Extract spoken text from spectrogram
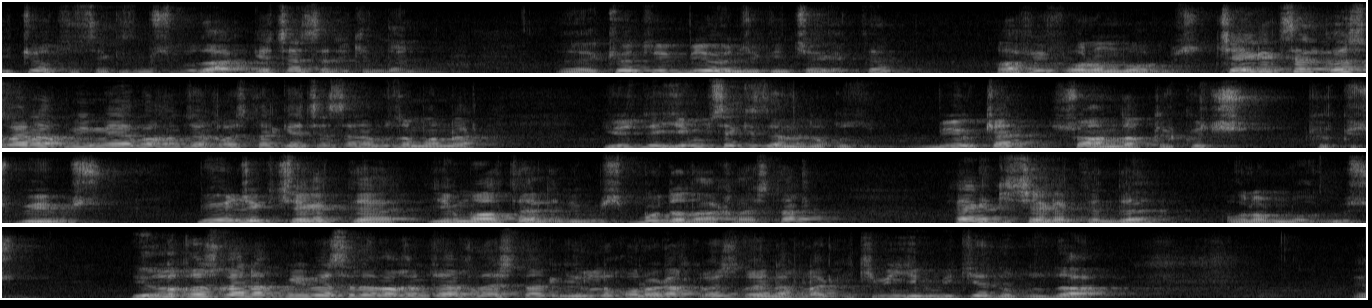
2.38'miş. Bu da geçen senekinden e, kötü. Bir önceki çeyrekten hafif olumlu olmuş. Çeyreksel öz kaynak büyümeye bakınca arkadaşlar geçen sene bu zamanlar %28.59 büyürken şu anda 43 43 büyümüş. Bir önceki çeyrek de 26.51'miş. Burada da arkadaşlar her iki çeyrekten de olumlu olmuş. Yıllık öz kaynak büyümesine bakınca arkadaşlar yıllık olarak öz kaynaklar 2022'ye 9'da e,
